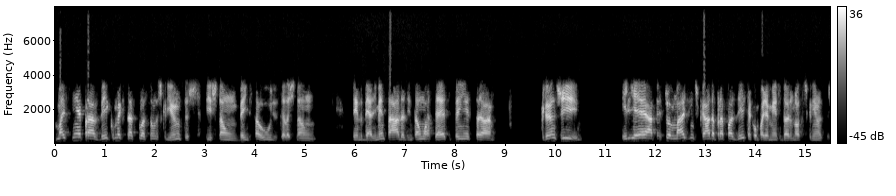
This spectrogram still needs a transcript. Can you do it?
mas sim é para ver como é que está a situação das crianças, se estão bem de saúde, se elas estão sendo bem alimentadas. Então, o acesso tem essa grande. Ele é a pessoa mais indicada para fazer esse acompanhamento das nossas crianças,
